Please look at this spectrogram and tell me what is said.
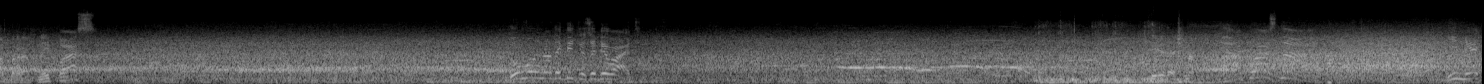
Обратный пас. Думаю, надо бить и забивать. Передача. Опасно! И мяч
